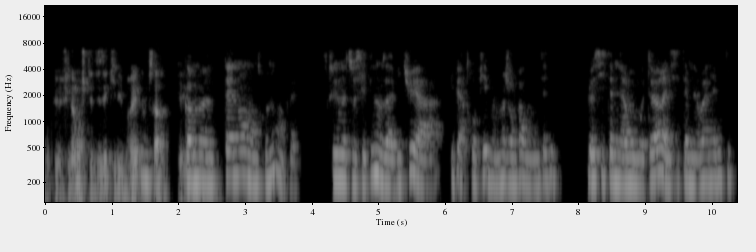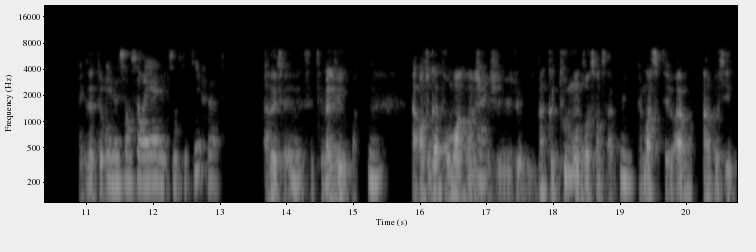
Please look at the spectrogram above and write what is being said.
Donc, euh, finalement, j'étais déséquilibré comme Mm. ça. Et, Comme euh, tellement d'entre nous, en fait. Parce que notre société nous a habitués à hypertrophier, moi j'en parle dans mon TEDx, le système nerveux moteur et le système nerveux analytique. exactement. Et le sensoriel et le sensitif. euh, Ah oui, c'est Mm. mal vu, quoi. mm, Ah, En tout cas, pour moi, hein, Ouais. je ne dis pas que tout le monde ressent ça. Mais moi, c'était vraiment impossible.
